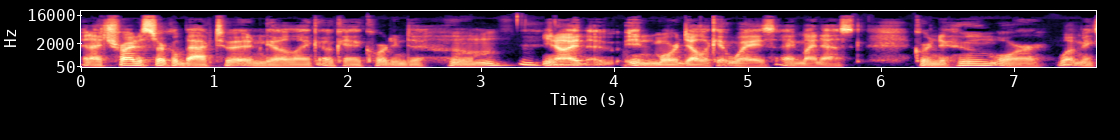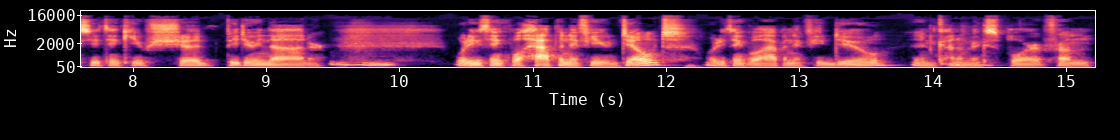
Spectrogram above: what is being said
and I try to circle back to it and go like, okay, according to whom, mm-hmm. you know, mm-hmm. I, in more delicate ways, I might ask according to whom or what makes you think you should be doing that or mm-hmm. what do you think will happen if you don't? What do you think will happen if you do? And kind mm-hmm. of explore it from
